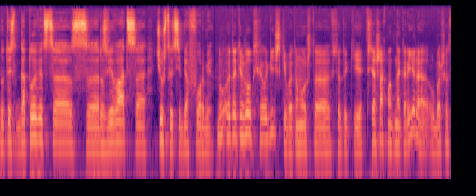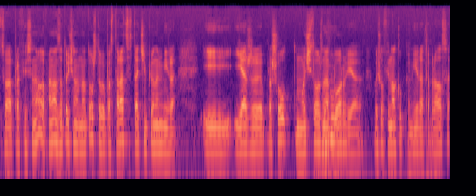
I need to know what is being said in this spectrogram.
Ну, то есть готовиться, развиваться, чувствовать себя в форме. Ну, это тяжело психологически, потому что все-таки вся шахматная карьера у большинства профессионалов, она заточена на то, чтобы постараться стать чемпионом мира. И я же прошел там очень сложный угу. отбор, я вышел в финал Кубка мира, отобрался,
